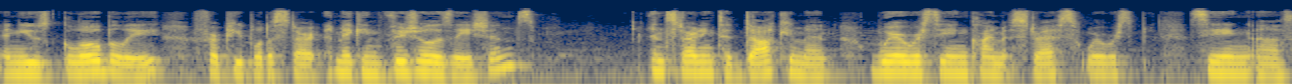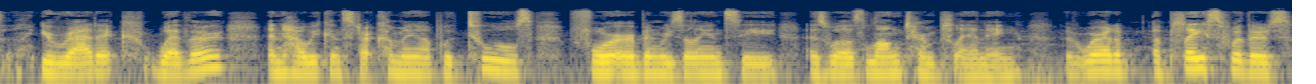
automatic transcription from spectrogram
and used globally for people to start making visualizations and starting to document where we're seeing climate stress, where we're sp- seeing uh, erratic weather, and how we can start coming up with tools for urban resiliency as well as long term planning. We're at a, a place where there's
